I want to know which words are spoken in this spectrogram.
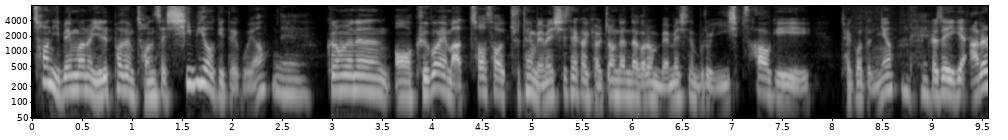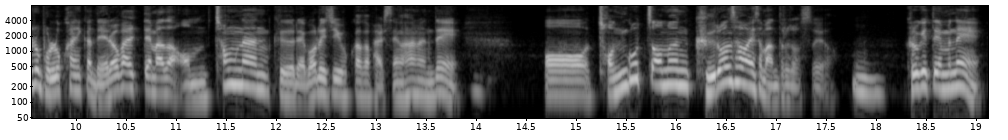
1,200만 원 1% 전세 12억이 되고요. 네. 그러면은 어 그거에 맞춰서 주택 매매 시세가 결정된다 그러면 매매 시세 무려 24억이 되거든요. 네. 그래서 이게 아래로 볼록하니까 내려갈 때마다 엄청난 그 레버리지 효과가 발생을 하는데 어 전고점은 그런 상황에서 만들어졌어요. 음. 그렇기 때문에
